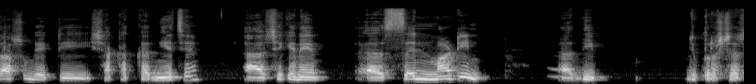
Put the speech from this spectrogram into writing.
তার সঙ্গে একটি সাক্ষাৎকার নিয়েছে। সেখানে সেন্ট মার্টিন দ্বীপ যুক্তরাষ্ট্রের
